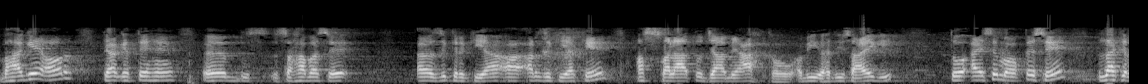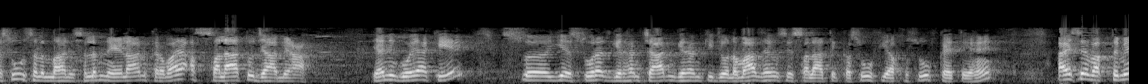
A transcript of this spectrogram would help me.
بھاگے اور کیا کہتے ہیں صحابہ سے ذکر کیا عرض کیا کہ اسلاط و جامعہ، کہو، ابھی حدیث آئے گی۔ تو ایسے موقع سے اللہ کے رسول صلی اللہ علیہ وسلم نے اعلان کروایا اسلاط و جامعہ۔ یعنی گویا کہ یہ سورج گرہن، چاند گرہن کی جو نماز ہے، اسے سلاط کسوف یا خصوف کہتے ہیں۔ ایسے وقت میں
